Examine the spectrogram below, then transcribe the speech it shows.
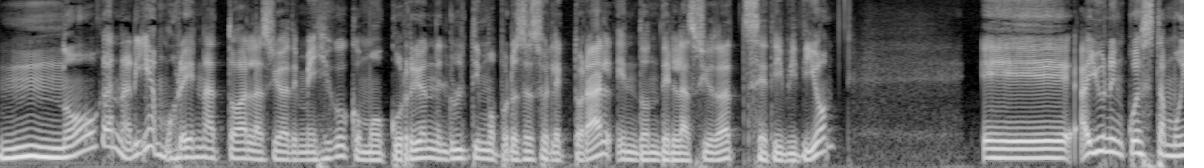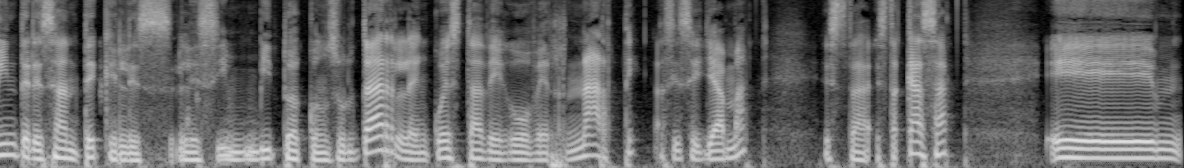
no ganaría Morena toda la Ciudad de México como ocurrió en el último proceso electoral en donde la ciudad se dividió. Eh, hay una encuesta muy interesante que les, les invito a consultar, la encuesta de Gobernarte, así se llama esta, esta casa. Eh,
